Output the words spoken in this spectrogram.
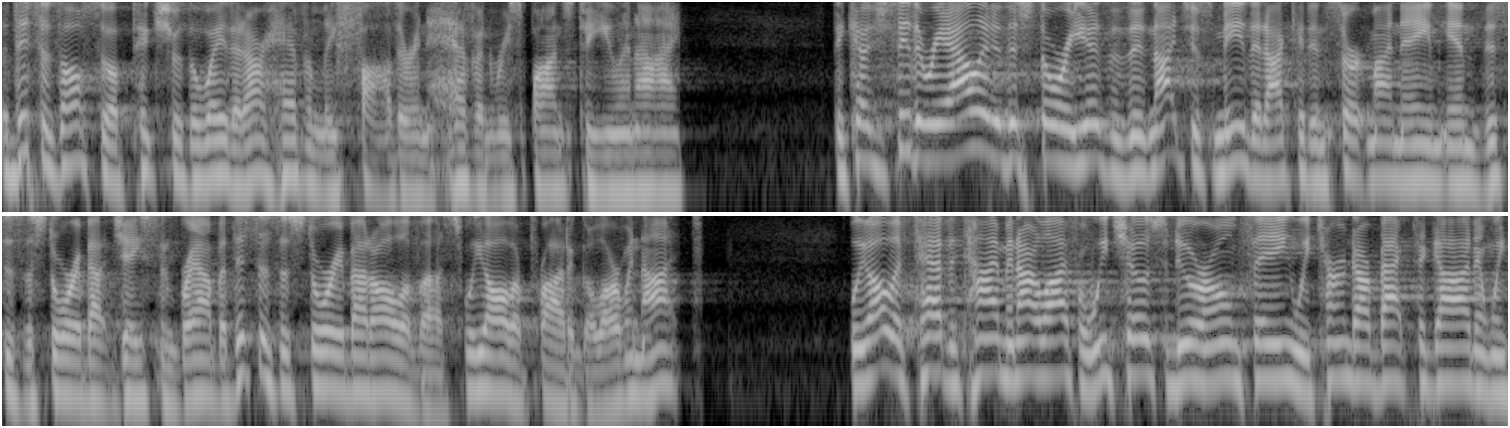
But this is also a picture of the way that our Heavenly Father in heaven responds to you and I. Because you see, the reality of this story is, is it's not just me that I could insert my name in. This is the story about Jason Brown, but this is a story about all of us. We all are prodigal, are we not? We all have had a time in our life where we chose to do our own thing. We turned our back to God and we,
